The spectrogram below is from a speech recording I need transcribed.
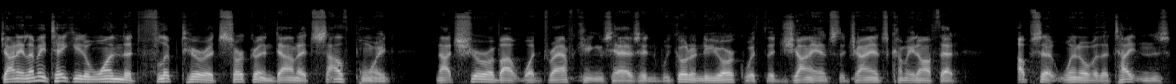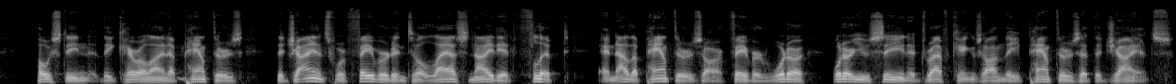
Johnny, let me take you to one that flipped here at Circa and down at South Point. Not sure about what DraftKings has. And we go to New York with the Giants. The Giants coming off that upset win over the Titans, hosting the Carolina Panthers. The Giants were favored until last night. It flipped, and now the Panthers are favored. What are what are you seeing at DraftKings on the Panthers at the Giants?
